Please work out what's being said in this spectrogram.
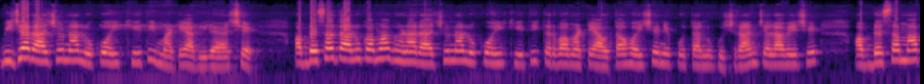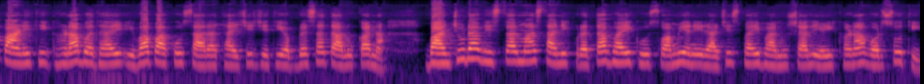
બીજા રાજ્યોના લોકો અહીં ખેતી માટે આવી રહ્યા છે. અબડાસા તાલુકામાં ઘણા રાજ્યોના લોકો અહીં ખેતી કરવા માટે આવતા હોય છે અને પોતાનું ગુજરાન ચલાવે છે. અબડાસામાં પાણીથી ઘણા બધાએ એવા પાકો સારા થાય છે જેથી અબડાસા તાલુકાના ભાંચુડા વિસ્તારમાં સ્થાનિક પ્રતાપભાઈ ગોસ્વામી અને રાજેશભાઈ ભાનુશાલી અહીં ઘણા વર્ષોથી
